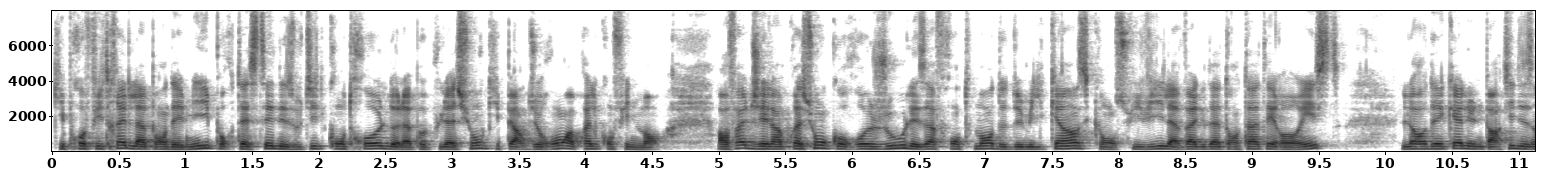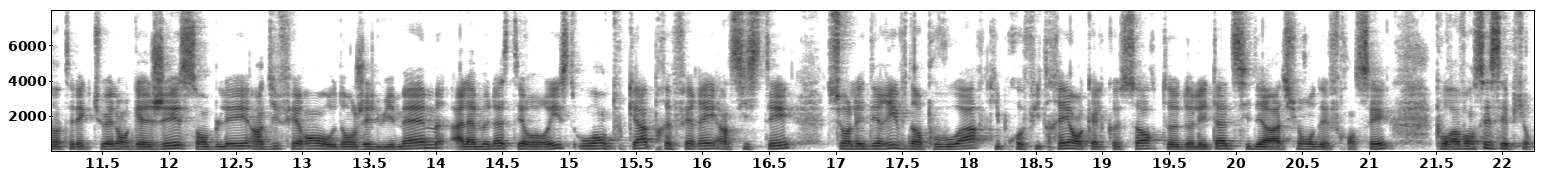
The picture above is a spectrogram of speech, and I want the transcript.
qui profiterait de la pandémie pour tester des outils de contrôle de la population qui perdureront après le confinement. En fait, j'ai l'impression qu'on rejoue les affrontements de 2015 ont suivi la vague d'attentats terroristes, lors desquels une partie des intellectuels engagés semblait indifférent au danger lui-même, à la menace terroriste, ou en tout cas préférait insister sur les dérives d'un pouvoir qui profiterait en quelque sorte de l'état de sidération des Français pour avancer ses pions.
